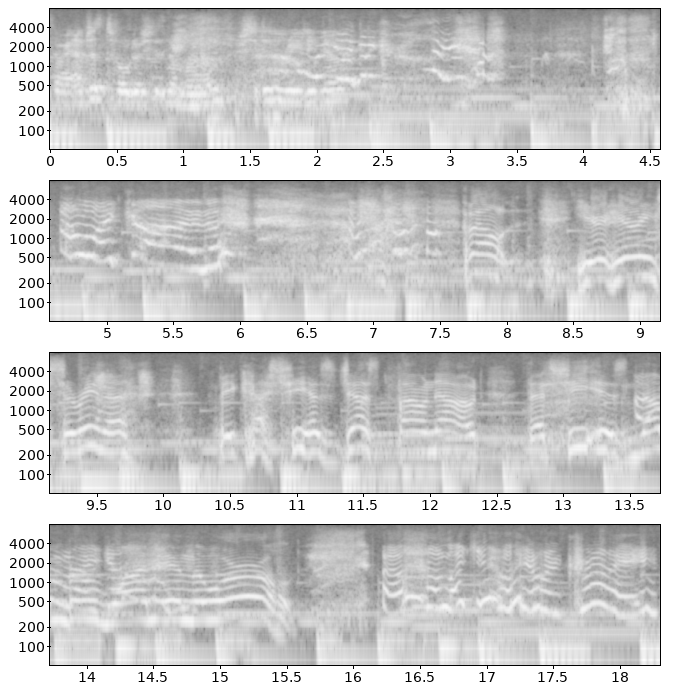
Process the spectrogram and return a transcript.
Sorry, I just told her she's number one. She didn't really oh know. God, I'm gonna cry. Oh my God. Well, you're hearing Serena because she has just found out that she is number Oh my God. one in the world. Oh, I'm like, you only I'm crying.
